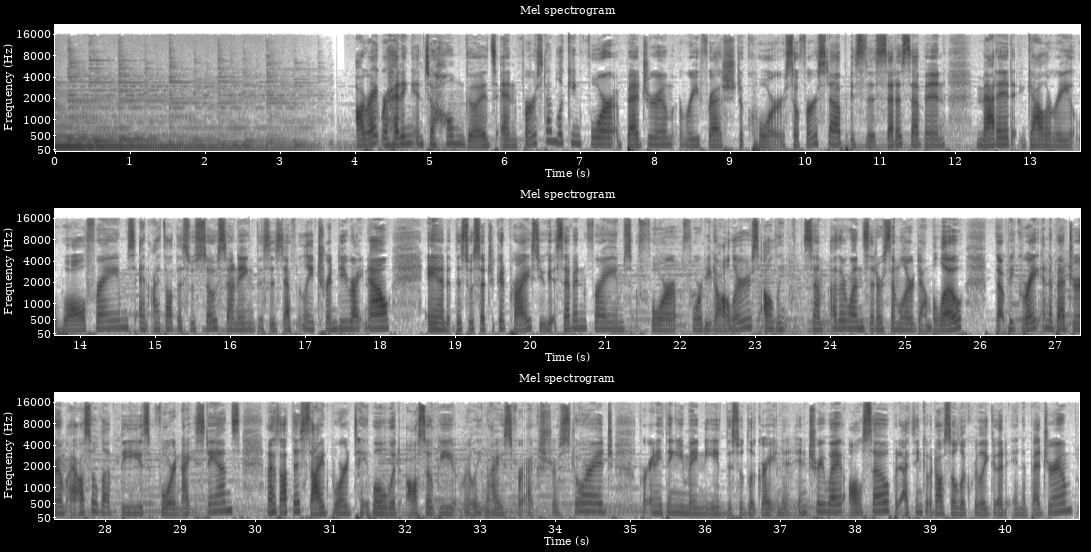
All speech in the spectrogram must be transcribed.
All right, we're heading into Home Goods, and first I'm looking for bedroom refresh decor. So first up is this set of seven matted gallery wall frames, and I thought this was so stunning. This is definitely trendy right now, and this was such a good price. You get seven frames for $40. I'll link some other ones that are similar down below. That would be great in a bedroom. I also love these for nightstands, and I thought this sideboard table would also be really nice for extra extra storage for anything you may need. This would look great in an entryway also, but I think it would also look really good in a bedroom.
